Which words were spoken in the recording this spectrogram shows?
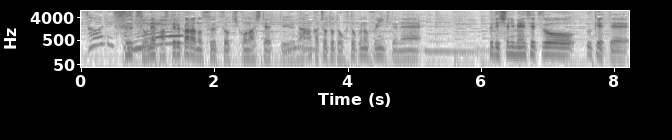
そうでしたスーツをねパステルカララーのスーツを着こなしてっていうなんかちょっと独特の雰囲気でね。それで一緒に面接を受けて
